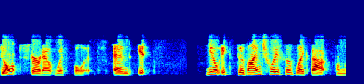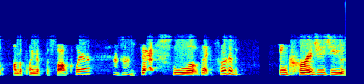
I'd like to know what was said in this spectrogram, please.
don't start out with bullets. And it's, you know, it's design choices like that from on the point of the software Mhm. that slow, that sort of encourages you to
